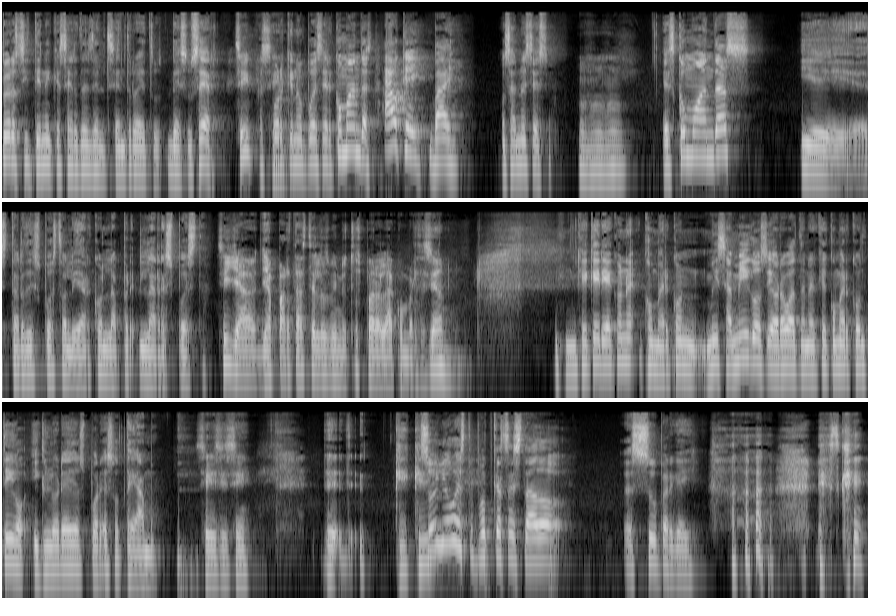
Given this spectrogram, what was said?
Pero sí tiene que ser desde el centro de, tu, de su ser. Sí, pues sí. Porque no puede ser, ¿cómo andas? Ah, ok, bye. O sea, no es eso. Es cómo andas y eh, estar dispuesto a lidiar con la, la, respuesta. Sí, ya, ya apartaste los minutos para la conversación. Que quería comer con mis amigos y ahora voy a tener que comer contigo. Y gloria a Dios por eso, te amo. Sí, sí, sí. ¿Qué, Soy yo, este podcast ha estado súper gay. es que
